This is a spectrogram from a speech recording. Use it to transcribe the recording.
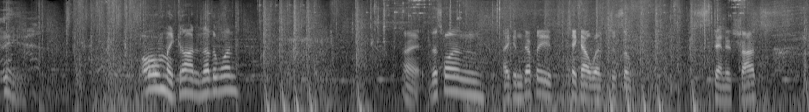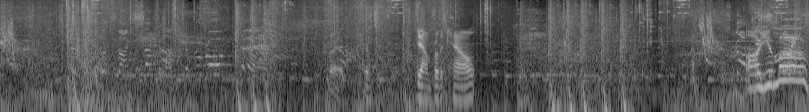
hey. Oh my god, another one? Alright, this one I can definitely take out with just some standard shots. That's down for the count. Oh, you move!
